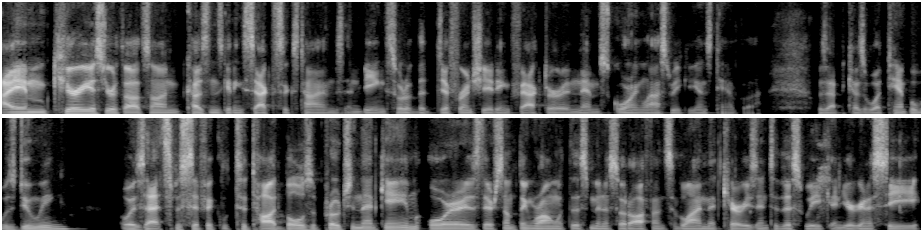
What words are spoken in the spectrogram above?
I am curious your thoughts on Cousins getting sacked six times and being sort of the differentiating factor in them scoring last week against Tampa. Was that because of what Tampa was doing? Or is that specific to Todd Bowles' approach in that game? Or is there something wrong with this Minnesota offensive line that carries into this week and you're going to see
